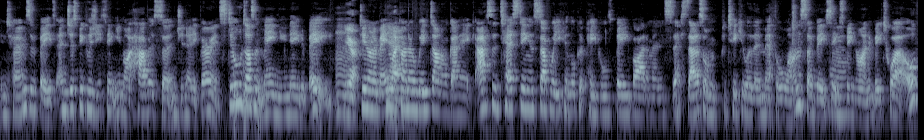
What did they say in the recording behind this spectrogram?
in terms of Bs, and just because you think you might have a certain genetic variant, still doesn't mean you need a B. Mm. Yeah. Do you know what I mean? Like Yeah. I know we've done organic acid testing and stuff where you can look at people's B vitamin status, on particular their methyl ones, so B6, Mm. B9, and B12.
